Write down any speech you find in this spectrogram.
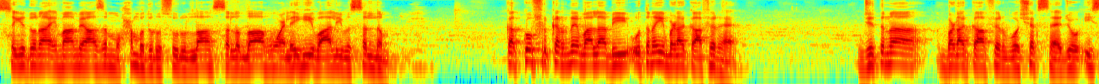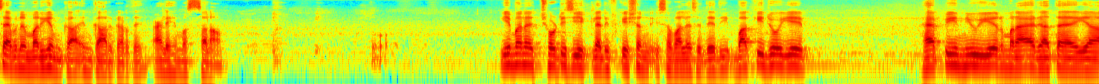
सैदना इमाम आज़म मोहम्मद रसूलुल्लाह सल्लल्लाहु अलैहि वसल्लम का कुफ्र करने वाला भी उतना ही बड़ा काफिर है। जितना बड़ा काफिर वो शख्स है जो ईसा इबन मरियम का इनकार कर दे अलैहिस्सलाम तो ये मैंने छोटी सी एक क्लैरिफिकेशन इस हवाले से दे दी। बाकी जो ये हैप्पी न्यू ईयर मनाया जाता है या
